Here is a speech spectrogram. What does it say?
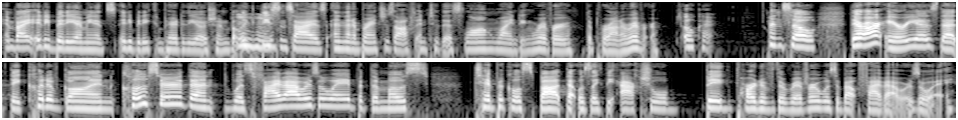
And by itty bitty, I mean it's itty bitty compared to the ocean, but like Mhm. decent size. And then it branches off into this long winding river, the Parana River. Okay. And so there are areas that they could have gone closer than was five hours away, but the most typical spot that was like the actual big part of the river was about five hours away.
